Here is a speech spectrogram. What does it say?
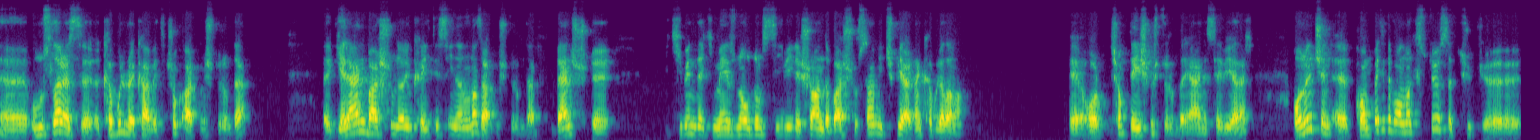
Ee, uluslararası kabul rekabeti çok artmış durumda. Ee, gelen başvuruların kalitesi inanılmaz artmış durumda. Ben e, 2000'deki mezun olduğum CV ile şu anda başvursam hiçbir yerden kabul alamam. E, or, çok değişmiş durumda yani seviyeler. Onun için e, kompetitif olmak istiyorsa Türk e,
